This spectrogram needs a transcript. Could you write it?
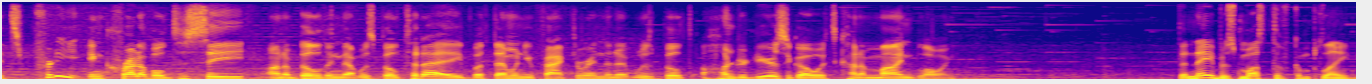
It's pretty incredible to see on a building that was built today, but then when you factor in that it was built 100 years ago, it's kind of mind-blowing. The neighbors must have complained.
